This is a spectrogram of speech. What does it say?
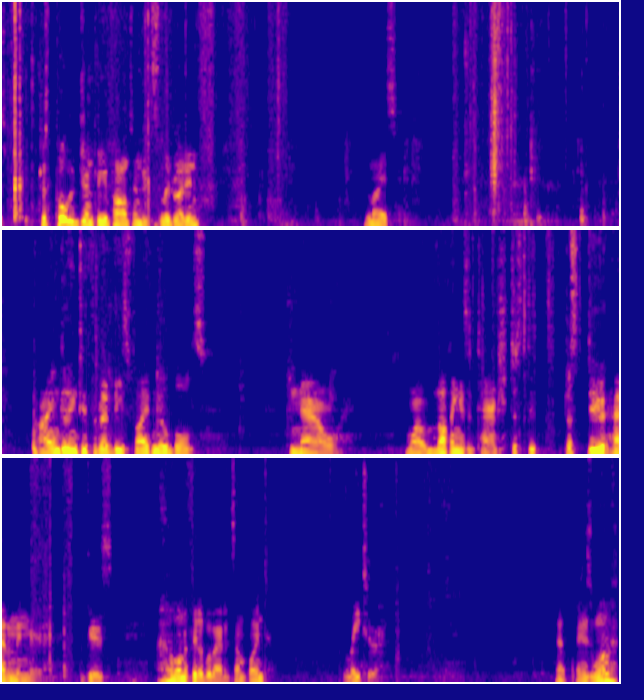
Just, just pull it gently apart and it slid right in nice. I'm going to thread these 5 mil bolts now while nothing is attached just to just to have them in there because I don't want to fiddle with that at some point later. Yep, there's one.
